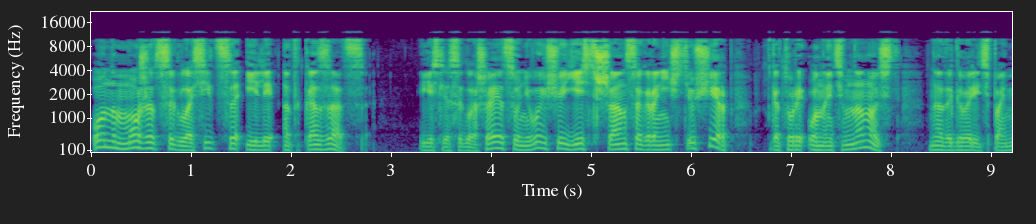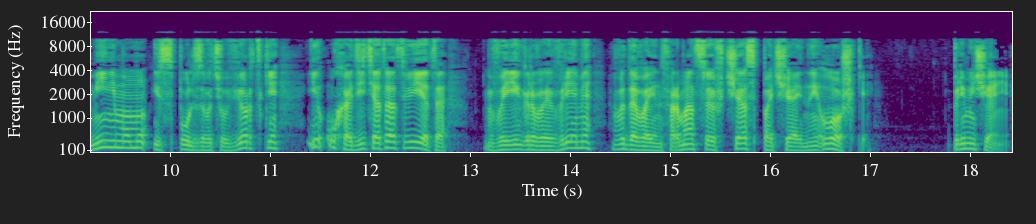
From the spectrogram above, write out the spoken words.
он может согласиться или отказаться. Если соглашается, у него еще есть шанс ограничить ущерб, который он этим наносит. Надо говорить по минимуму, использовать увертки и уходить от ответа, выигрывая время, выдавая информацию в час по чайной ложке. Примечание.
